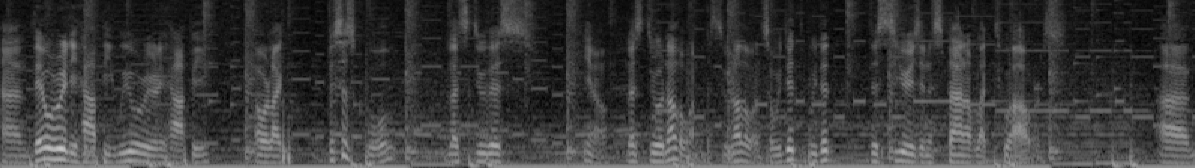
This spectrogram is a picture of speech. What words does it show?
And they were really happy. We were really happy. And we're like, this is cool. Let's do this. You know, let's do another one. Let's do another one. So we did we did this series in a span of like two hours um,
